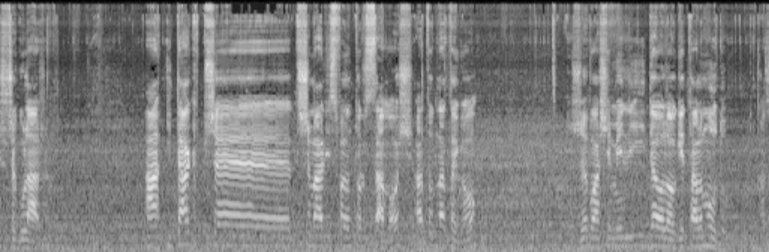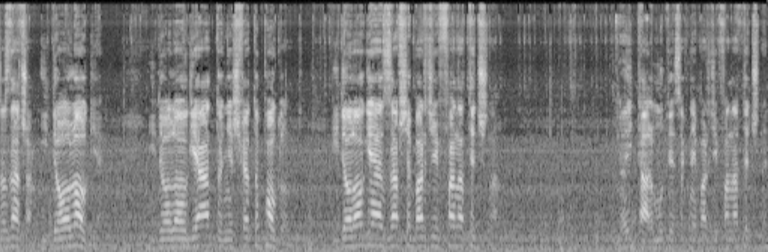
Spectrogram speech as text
szczegularzem. A i tak przetrzymali swoją tożsamość, a to dlatego, że właśnie mieli ideologię Talmudu. Tylko zaznaczam, ideologię. Ideologia to nie światopogląd. Ideologia jest zawsze bardziej fanatyczna. No i Talmud jest jak najbardziej fanatyczny.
